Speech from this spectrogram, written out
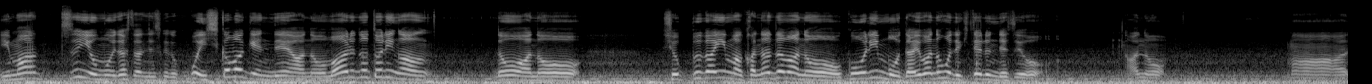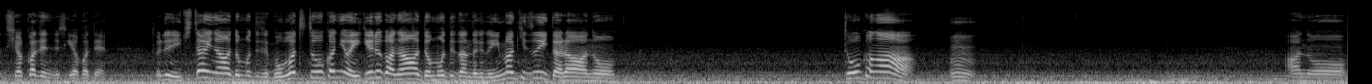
今つい思い出したんですけどここ石川県であのワールドトリガーのあのショップが今金沢の高林坊台湾の方で来てるんですよ。あのまあ百貨店です百貨店。それで行きたいなと思ってて5月10日には行けるかなと思ってたんだけど今気づいたらあの10日がうん。あの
